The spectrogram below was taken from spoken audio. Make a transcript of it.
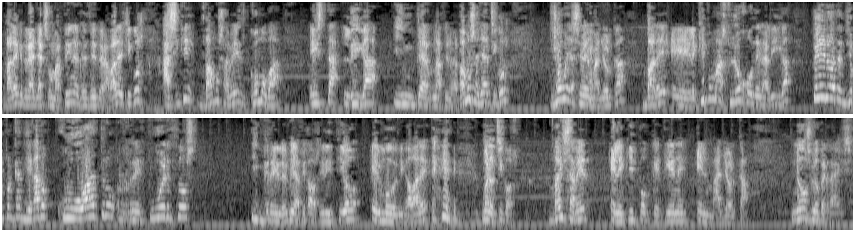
¿vale? Que tenía Jackson Martínez, etcétera, ¿vale, chicos? Así que vamos a ver cómo va esta liga internacional. Vamos allá, chicos. Yo voy a ser el Mallorca, ¿vale? el equipo más flojo de la liga, pero atención porque han llegado cuatro refuerzos increíbles. Mira, fijaos, inició el modo liga, ¿vale? bueno, chicos, vais a ver el equipo que tiene el Mallorca. No os lo perdáis,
